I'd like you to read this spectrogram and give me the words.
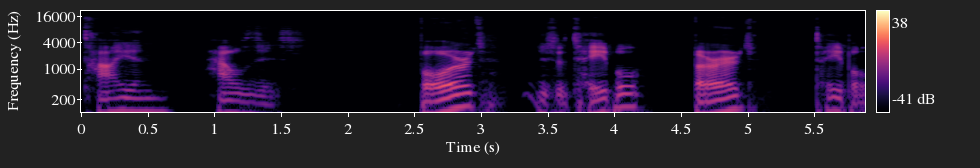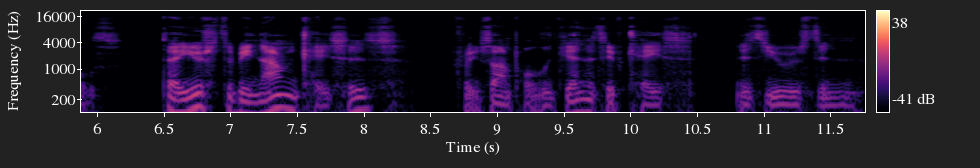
tyen, houses. Board is a table, bird, tables. There used to be noun cases. For example, the genitive case is used in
